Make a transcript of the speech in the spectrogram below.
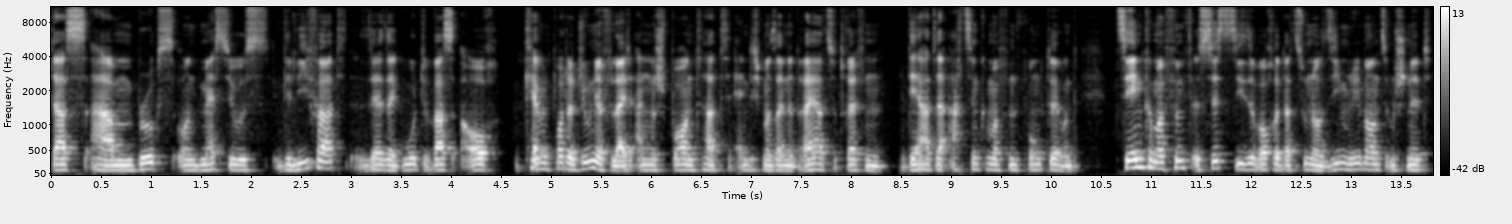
das haben Brooks und Matthews geliefert. Sehr, sehr gut. Was auch Kevin Potter Jr. vielleicht angespornt hat, endlich mal seine Dreier zu treffen. Der hatte 18,5 Punkte und 10,5 Assists diese Woche. Dazu noch 7 Rebounds im Schnitt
